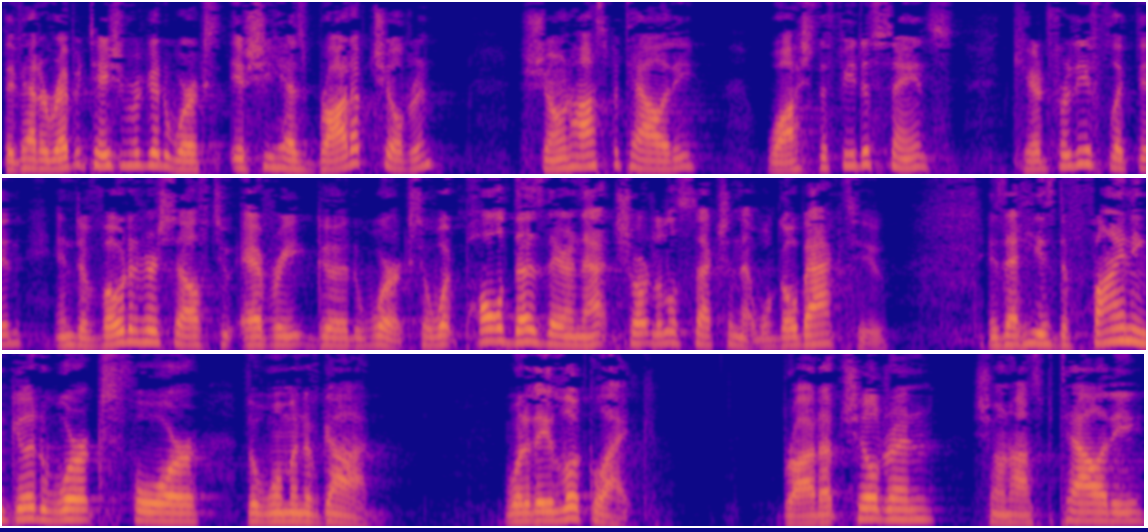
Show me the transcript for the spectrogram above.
They've had a reputation for good works. If she has brought up children, shown hospitality, washed the feet of saints, cared for the afflicted, and devoted herself to every good work. So what Paul does there in that short little section that we'll go back to is that he is defining good works for the woman of God. What do they look like? Brought up children, shown hospitality,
